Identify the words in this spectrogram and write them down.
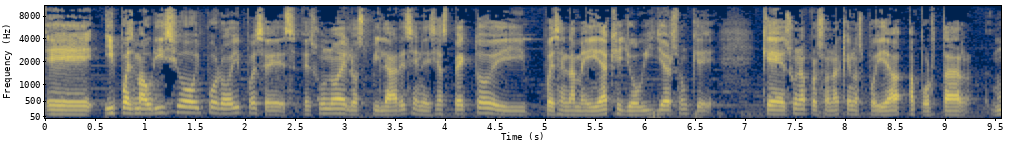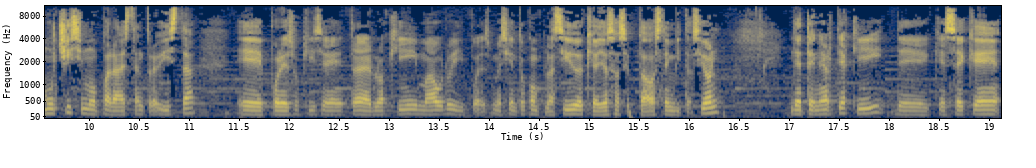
Eh, y pues Mauricio hoy por hoy pues es, es, uno de los pilares en ese aspecto y pues en la medida que yo vi Gerson que, que es una persona que nos podía aportar muchísimo para esta entrevista, eh, por eso quise traerlo aquí Mauro y pues me siento complacido de que hayas aceptado esta invitación, de tenerte aquí, de que sé que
